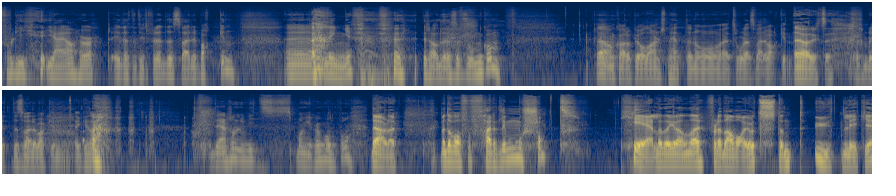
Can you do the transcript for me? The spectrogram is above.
Fordi jeg har hørt, i dette tilfellet dessverre Bakken, eh, lenge før Radioresepsjonen kom. Det er en kar oppi Åldalen som heter noe Jeg tror det er Sverre Bakken. Ja, riktig. Det er som blitt Dessverre Bakken, ikke sant? Det er en sånn vits mange kan komme på. Det er det. Men det var forferdelig morsomt, hele det greiene der. For det der var jo et stunt uten like.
